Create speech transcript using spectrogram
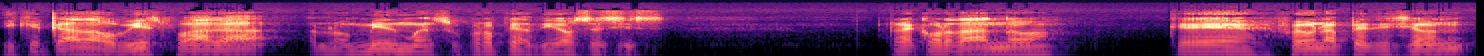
y que cada obispo haga lo mismo en su propia diócesis, recordando que fue una petición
